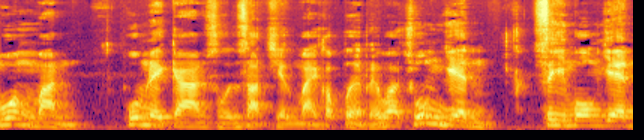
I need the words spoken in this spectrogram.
ม่วงมันผู้อำนวยการสวนสัตว์เชียงใหม่ก็เปิดเผยว่าช่วงเย็น4โมงเย็น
